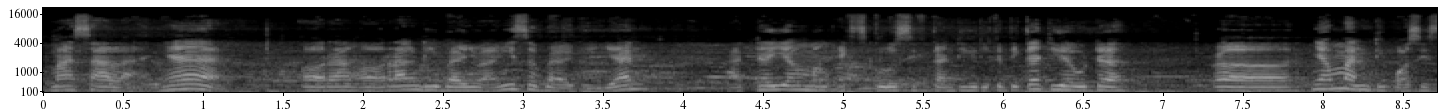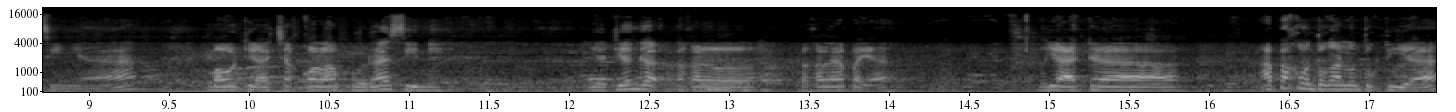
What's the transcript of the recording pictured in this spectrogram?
Masalahnya orang-orang di Banyuwangi sebagian ada yang mengeksklusifkan diri ketika dia udah eh, nyaman di posisinya, mau diajak kolaborasi nih, ya dia nggak bakal bakal apa ya? Ya ada apa keuntungan untuk dia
